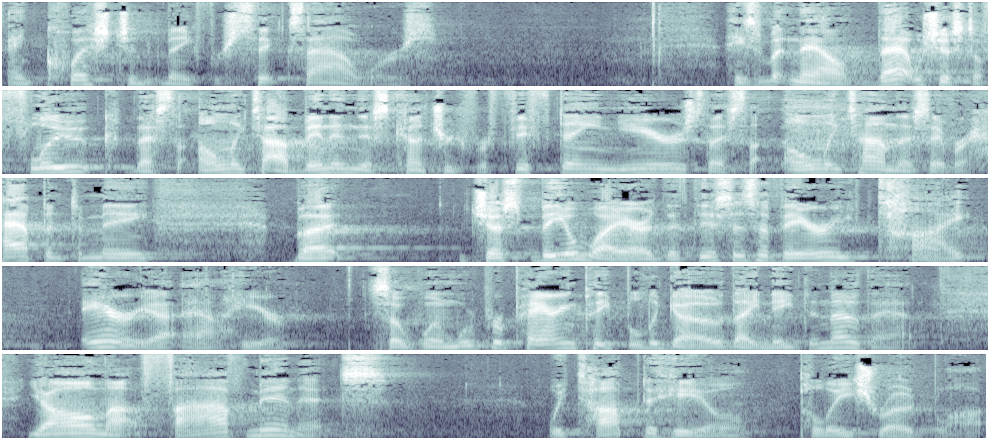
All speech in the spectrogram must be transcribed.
and questioned me for six hours. He said, but now that was just a fluke. That's the only time I've been in this country for 15 years. That's the only time that's ever happened to me. But just be aware that this is a very tight area out here. So when we're preparing people to go, they need to know that. Y'all, not five minutes, we topped a hill, police roadblock.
